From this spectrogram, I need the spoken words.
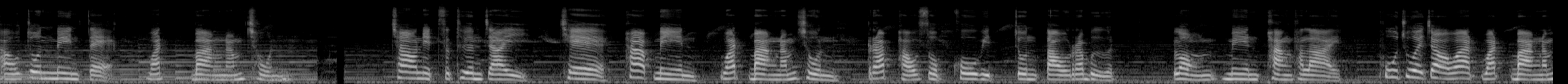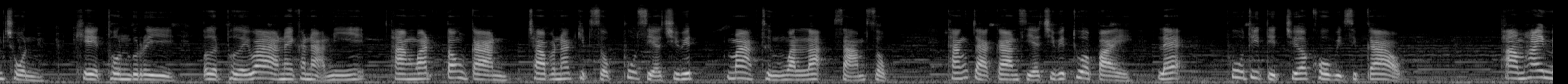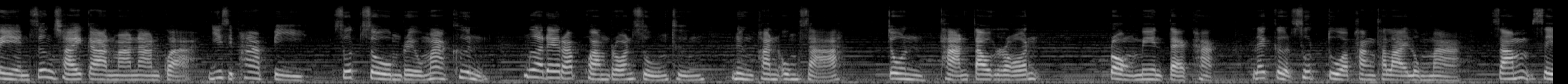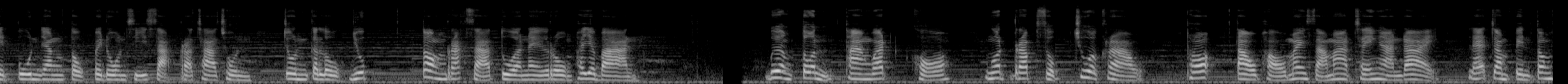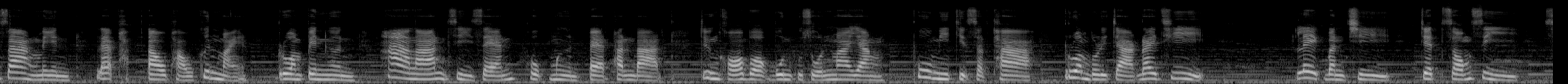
เผาจนเมนแตก วัดบางน้ำชน ชาวเน็ตสะเทือนใจ แชร์ ภาพเมน วัดบางน้ำชน รับเผาศพโควิด จนเตาระเบิด ปล่องเมนพังทลาย ผู้ช่วยเจ้าอาวาสวัดบางน้ำชน เขตธนบุรี เปิดเผยว่าในขณะนี้ ทางวัดต้องการชาปนกิจศพผู้เสียชีวิตมากถึงวันละ 3 ศพ ทั้งจากการเสียชีวิตทั่วไป และผู้ที่ติดเชื้อโควิด -19 ทำให้เมนซึ่งใช้การมานานกว่า 25 ปีสุดโทรมเร็วมากขึ้น เมื่อได้รับความร้อนสูงถึง 1,000 องศา จนฐานเตาร้อน ปล่องเมนแตกหัก และเกิดสุดตัวพังทลายลงมา ซ้ำเศษปูนยังตกไปโดนศีรษะประชาชน จนกระโหลกยุบ ต้องรักษาตัวในโรงพยาบาล เบื้องต้นทางวัดของดรับศพชั่วคราว เพราะ เตาเผาไม่สามารถใช้งานได้ และจำเป็นต้องสร้างเมน และเตาเผาขึ้นใหม่ รวมเป็นเงิน 5 ล้าน4แสน68,000 บาท จึงขอบอกบุญกุศลมายัง ผู้มีจิตศรัทธา ร่วมบริจาคได้ที่ เลขบัญชี 724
